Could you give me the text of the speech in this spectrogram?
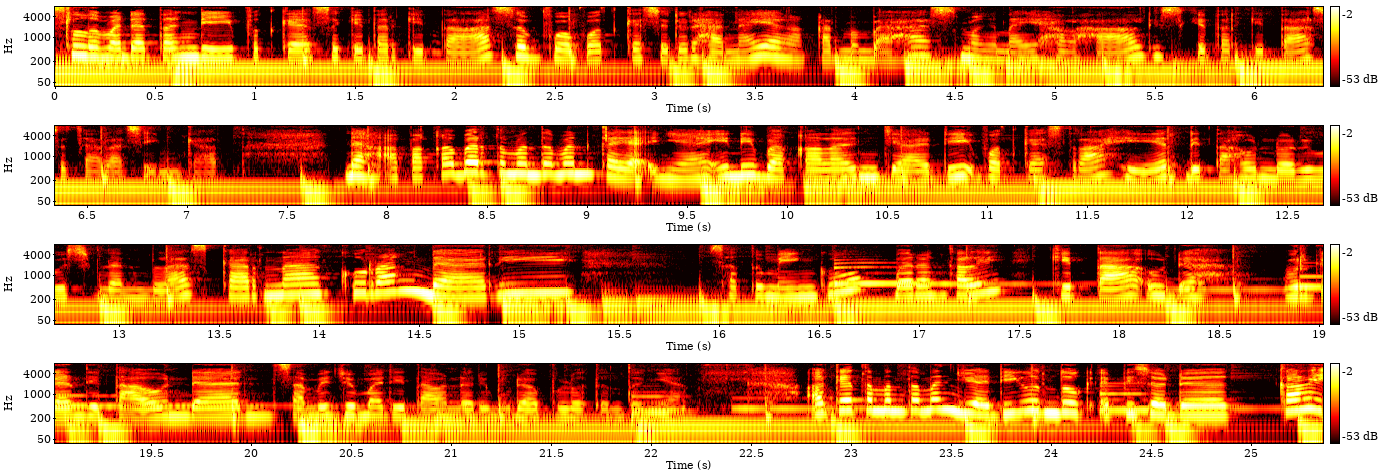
Selamat datang di podcast sekitar kita, sebuah podcast sederhana yang akan membahas mengenai hal-hal di sekitar kita secara singkat. Nah, apa kabar teman-teman? Kayaknya ini bakalan jadi podcast terakhir di tahun 2019 karena kurang dari satu minggu barangkali kita udah berganti tahun dan sampai jumpa di tahun 2020 tentunya. Oke teman-teman, jadi untuk episode kali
